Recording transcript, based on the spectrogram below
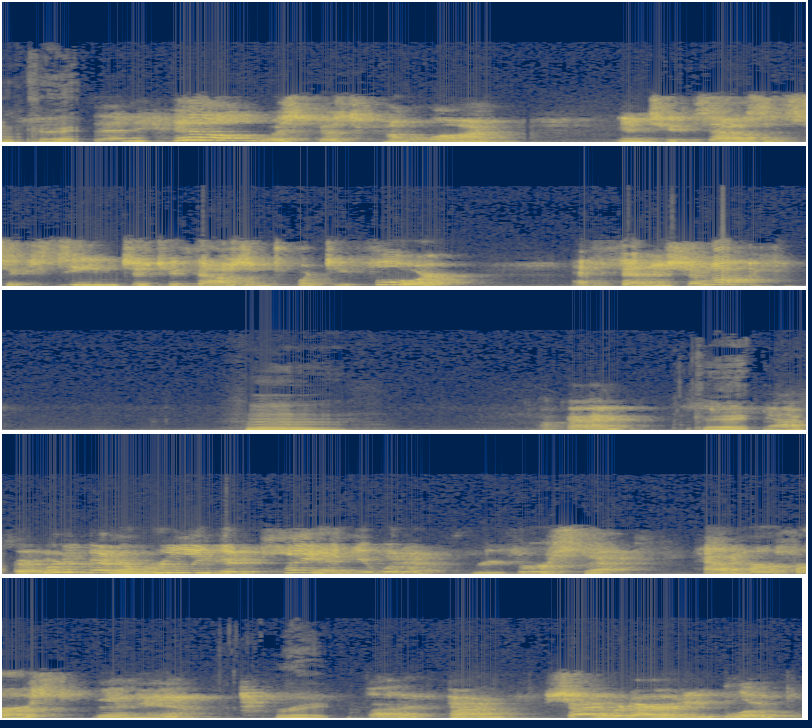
Okay. Then Hill was supposed to come along in 2016 to 2024 and finish it off. Hmm. Okay? Okay. Now, if it would have been a really good plan, you would have reversed that. Had her first, then him. Right. But um, so I would already blow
